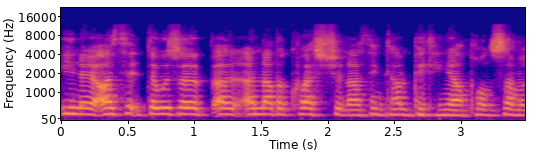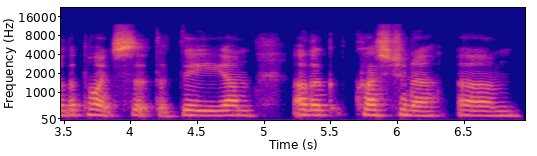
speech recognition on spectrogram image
you know, I think there was a, a, another question. I think I'm picking up on some of the points that, that the um, other questioner um,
